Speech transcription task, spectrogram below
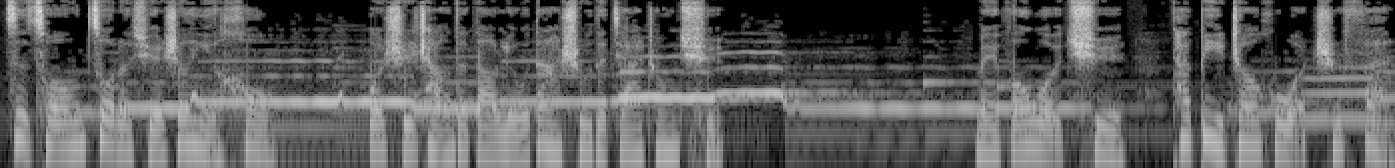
自从做了学生以后，我时常的到刘大叔的家中去。每逢我去，他必招呼我吃饭，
